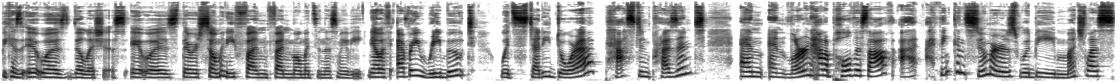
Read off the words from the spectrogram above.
Because it was delicious. It was, there were so many fun, fun moments in this movie. Now, if every reboot would study Dora, past and present, and and learn how to pull this off, I, I think consumers would be much less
